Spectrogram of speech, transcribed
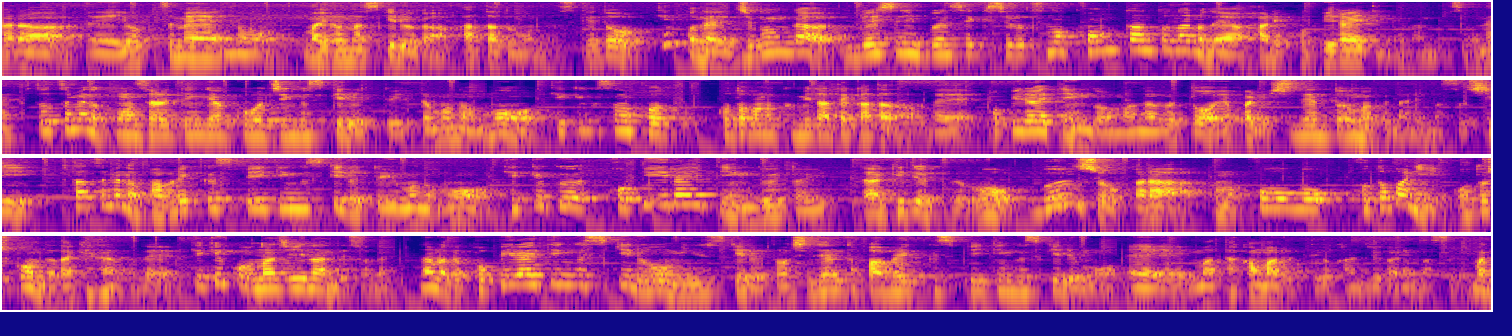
から、え4つ目の、まあ、いろんなスキルがあったと思うんですけど、結構ね、自分が冷静に分析するその根幹となるのはやはりコピーライティングなんですよね。1つ目のコンサルティングやコーチングスキルといったものも、結局その言葉の組み立て方なので、コピーライティングを学ぶと、やっぱり自然と上手くなりますし、2つ目のパブリックスピーキングスキルというものも、結局コピーライティングといった技術を文章からこの口語、言葉に落とし込んだだけなので、結局同じなんですよね。なので、コピーライティングスキルを身につけると、自然とパブリックスピーキングスキルも、えー、まあ、高まるっていう感じがあります。まあ、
